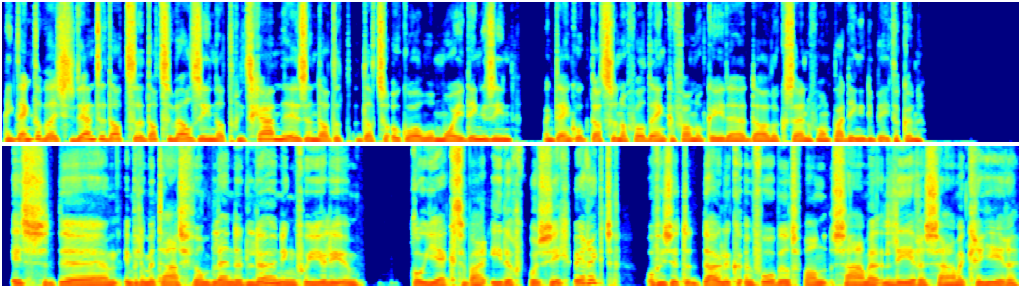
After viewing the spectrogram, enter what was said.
ik denk dat bij studenten dat, dat ze wel zien dat er iets gaande is en dat, het, dat ze ook wel mooie dingen zien. Ik denk ook dat ze nog wel denken van oké, okay, er zijn nog wel een paar dingen die beter kunnen. Is de implementatie van blended learning voor jullie een project waar ieder voor zich werkt? Of is het duidelijk een voorbeeld van samen leren, samen creëren?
